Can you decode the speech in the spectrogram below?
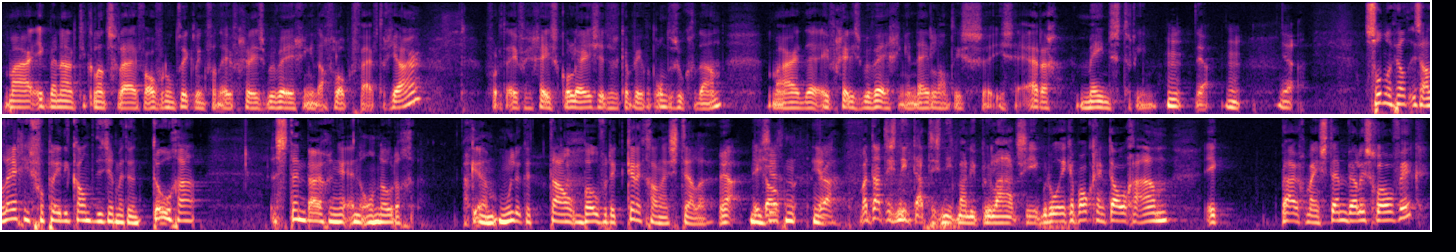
Maar ik ben een artikel aan het schrijven over de ontwikkeling van de evangelische beweging in de afgelopen 50 jaar. Voor het Evangelisch College, dus ik heb weer wat onderzoek gedaan. Maar de evangelische beweging in Nederland is, eh, is erg mainstream. Hm. Ja. Ja. Zonneveld is allergisch voor predikanten die zich met hun toga, stembuigingen en onnodig eh, moeilijke taal boven de kerkgangers stellen. Ja, Die zegt- ja. ja. Maar dat is, niet, dat is niet manipulatie. Ik bedoel, ik heb ook geen toga aan. Ik buig mijn stem wel eens, geloof ik.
